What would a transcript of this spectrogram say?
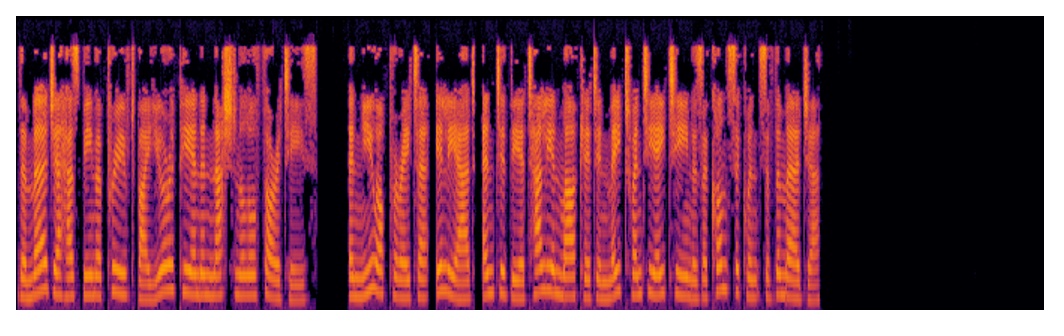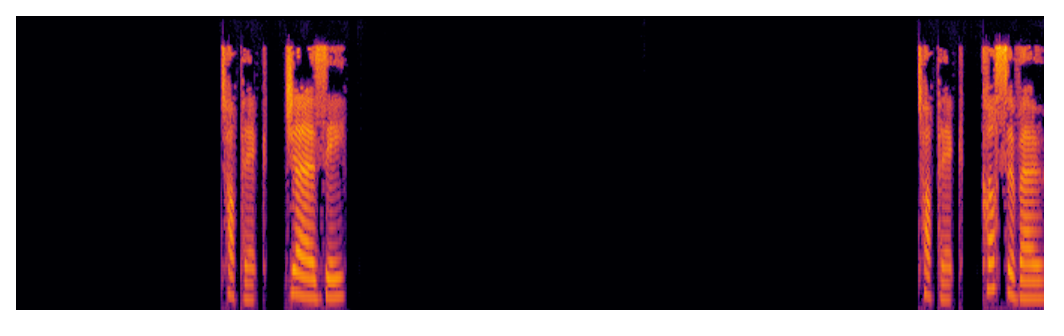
The merger has been approved by European and national authorities. A new operator, Iliad, entered the Italian market in May 2018 as a consequence of the merger. Jersey Kosovo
